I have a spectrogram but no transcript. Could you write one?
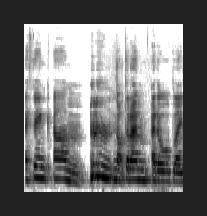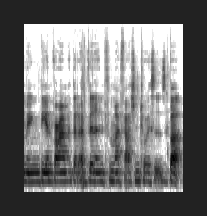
I think um, not that I'm at all blaming the environment that I've been in for my fashion choices, but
